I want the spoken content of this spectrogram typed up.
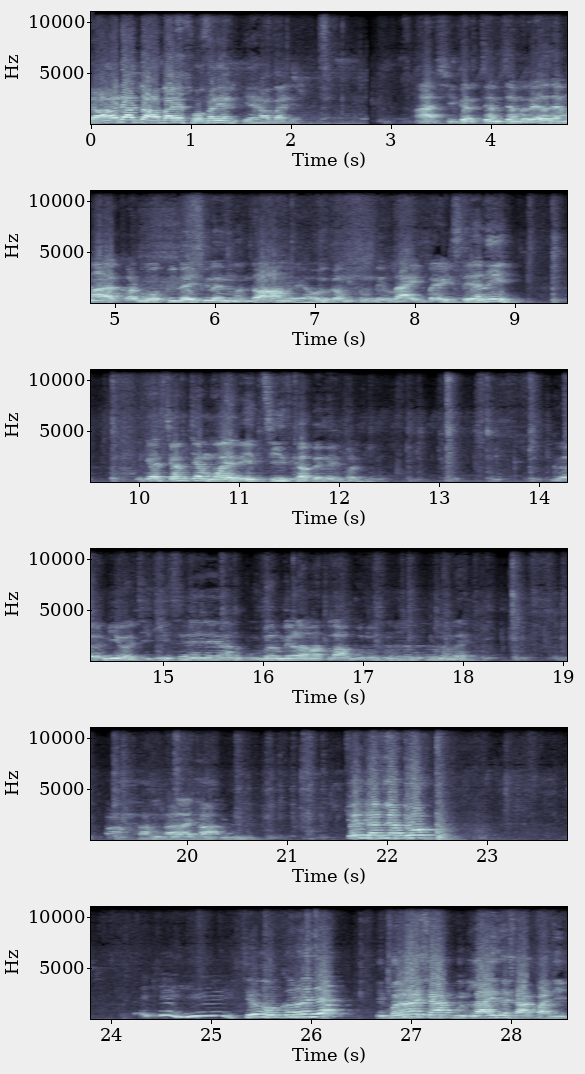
આ તો આબાડે સોગાળિયા ઘેર આબાડે આ શિખર ચમ ચમ રહે છે મારા કડવો પીલાઈ પીલાઈ મને તો આમ રહેવું ગમતું નહીં લાઈટ બાઈટ છે નહીં. કે ચમ ચમ મોય રીત ચીજ ખબર નહીં પડતી. ગરમી વધી ગઈ છે અને કુલર મેળામાં લાવવું છે હવે. ચલ ચો તો? છે. ચેમ કરે છે? એ બના શાક લાવી છે શાકભાજી.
